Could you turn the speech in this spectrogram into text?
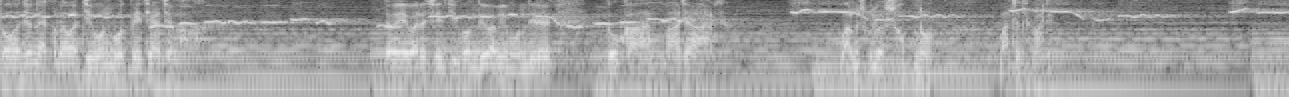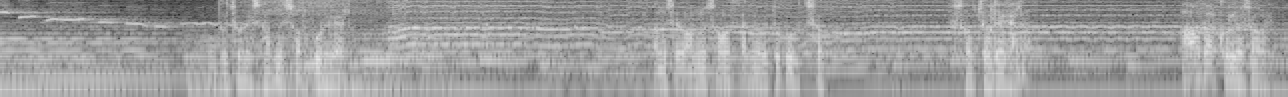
তোমার জন্য এখন আমার জীবন বোধ বেঁচে আছে, বাবা। তবে এবারে সেই জীবন দিয়েও আমি মন্দিরের দোকান, বাজার, মানুষগুলোর স্বপ্ন বাঁচাতে পারি। দু চোখের সামনে সব পুড়ে গেল। মানুষের অন্ন সংস্থানের ওইটুকু উৎস সব চলে গেল। হাহাকার করল সবাই।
